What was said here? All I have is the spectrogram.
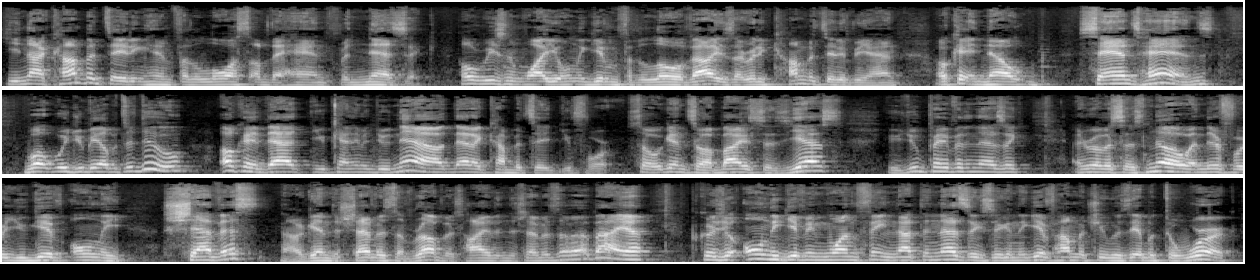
he's not compensating him for the loss of the hand for nezik. The whole reason why you only give him for the lower values, I already compensated for your hand. Okay, now sans hands what would you be able to do? Okay, that you can't even do now, that I compensate you for. So again, so Abai says yes, you do pay for the Nezik, and Rava says no, and therefore you give only Shevis. Now again, the Shevis of Rava is higher than the Shevis of Abaya, because you're only giving one thing, not the Nezik, so you're going to give how much he was able to work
